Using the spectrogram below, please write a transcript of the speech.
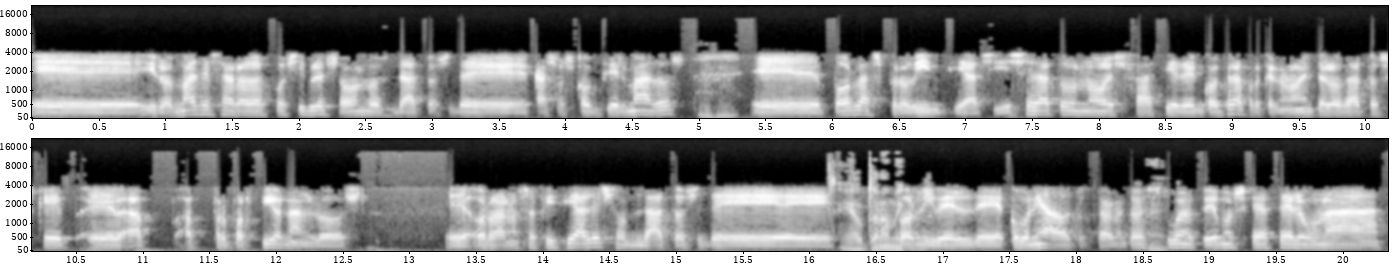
Eh, y los más desagradables posibles son los datos de casos confirmados eh, por las provincias y ese dato no es fácil de encontrar porque normalmente los datos que eh, proporcionan los órganos oficiales son datos de por nivel de comunidad autónoma entonces bueno tuvimos que hacer una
